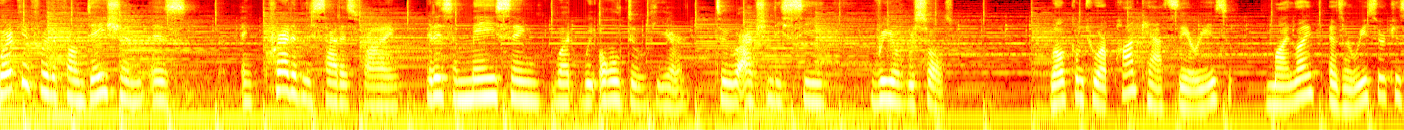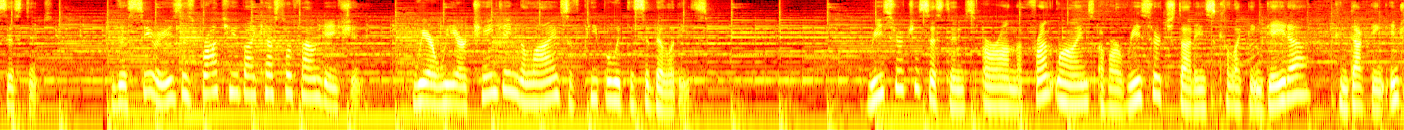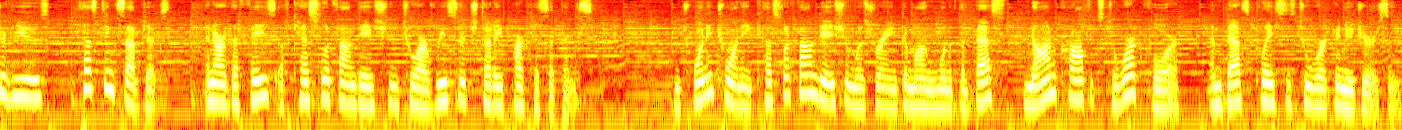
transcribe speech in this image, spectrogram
Working for the foundation is incredibly satisfying. It is amazing what we all do here to actually see real results. Welcome to our podcast series, My Life as a Research Assistant. This series is brought to you by Kessler Foundation, where we are changing the lives of people with disabilities. Research assistants are on the front lines of our research studies, collecting data, conducting interviews, testing subjects, and are the face of Kessler Foundation to our research study participants. In 2020, Kessler Foundation was ranked among one of the best nonprofits to work for and best places to work in New Jersey.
